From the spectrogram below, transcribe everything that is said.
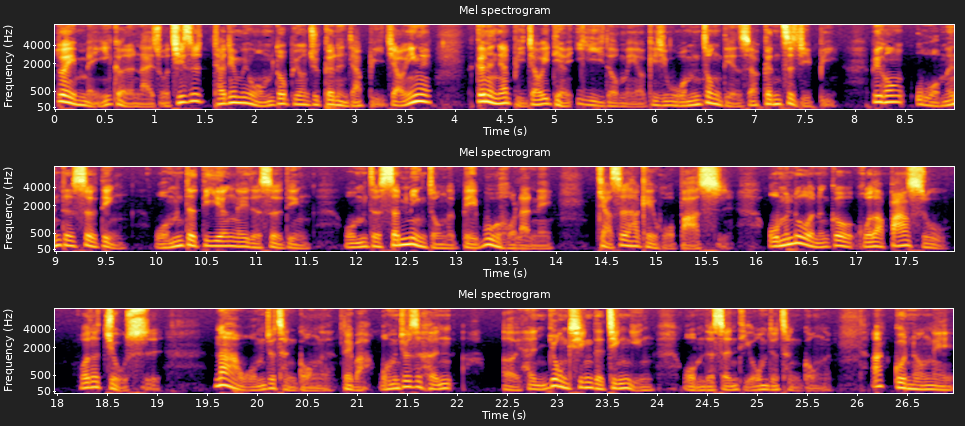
对每一个人来说，其实条件没有，我们都不用去跟人家比较，因为跟人家比较一点意义都没有。其实我们重点是要跟自己比，比如说我们的设定，我们的 DNA 的设定，我们的生命中的北部荷兰呢，假设他可以活八十，我们如果能够活到八十五，活到九十，那我们就成功了，对吧？我们就是很。呃，很用心的经营我们的身体，我们就成功了。啊，君鸿诶，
